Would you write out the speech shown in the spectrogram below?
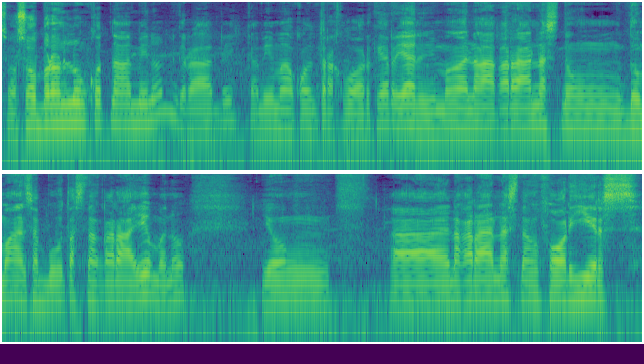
So sobrang lungkot namin nun, grabe. Kami mga contract worker, yan, yung mga nakakaranas nung dumaan sa butas ng karayom, ano? Yung ah, nakaranas ng 4 years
